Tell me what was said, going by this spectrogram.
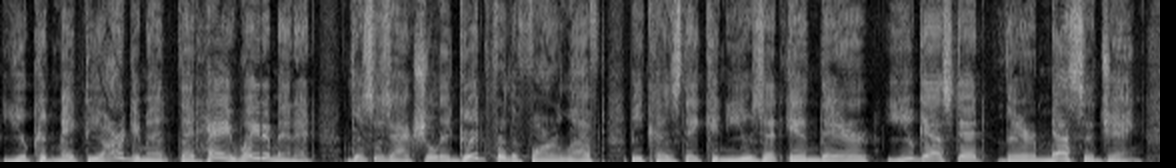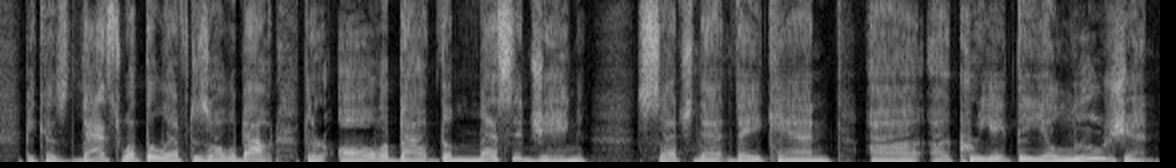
you could make the argument that, hey, wait a minute, this is actually good for the far left because they can use it in their, you guessed it, their messaging. Because that's what the left is all about. They're all about the messaging such that they can uh, uh, create the illusion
